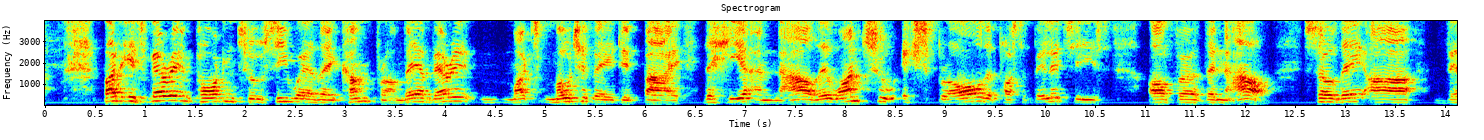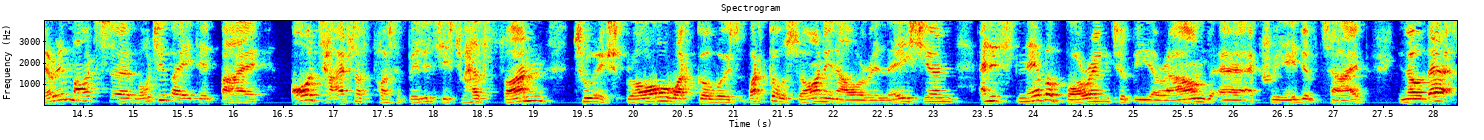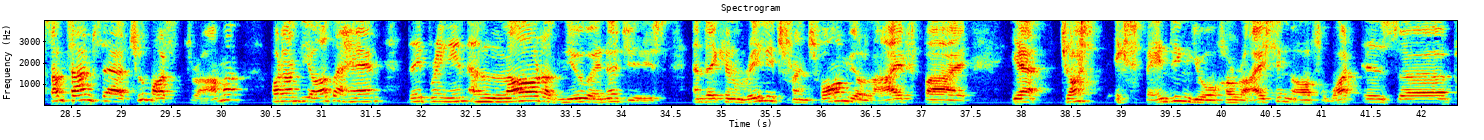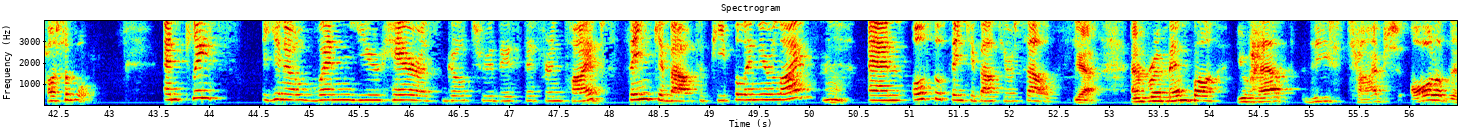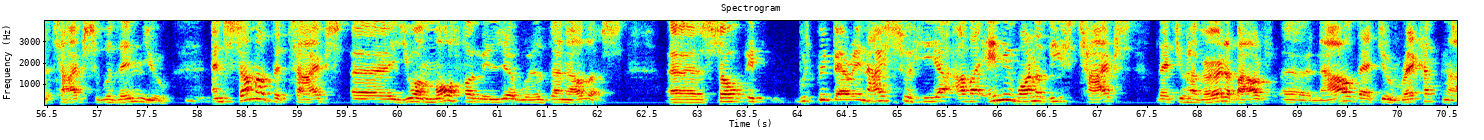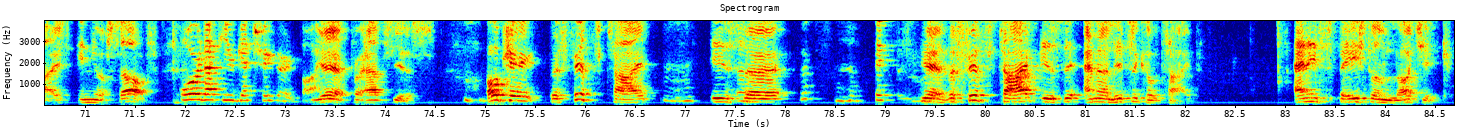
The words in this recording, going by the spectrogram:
but it's very important to see where they come from. They are very much motivated by the here and now. They want to explore the possibilities of uh, the now. So they are very much uh, motivated by all types of possibilities to have fun to explore what goes what goes on in our relation. And it's never boring to be around a, a creative type. You know there sometimes there are too much drama but on the other hand they bring in a lot of new energies and they can really transform your life by yeah just expanding your horizon of what is uh, possible. And please you know when you hear us go through these different types think about the people in your life mm. and also think about yourself yeah and remember you have these types all of the types within you mm. and some of the types uh, you are more familiar with than others uh, so it would be very nice to hear are there any one of these types that you have heard about uh, now that you recognize in yourself. Or that you get triggered by. Yeah perhaps yes. Okay the fifth type mm-hmm. is uh, the whoops. fifth. Yeah the fifth type is the analytical type and it's based on logic.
